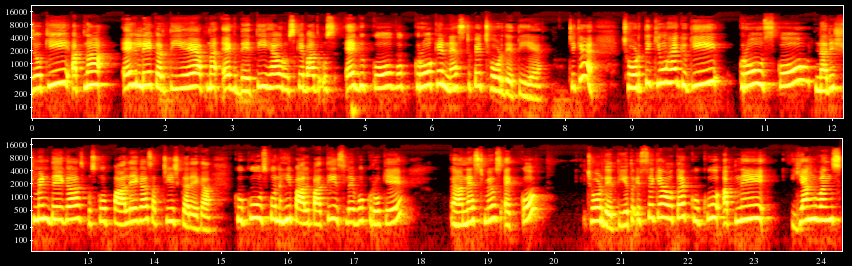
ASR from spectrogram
जो कि अपना एग ले करती है, अपना एग देती है और उसके बाद उस एग को वो क्रो के नेस्ट पे छोड़ देती है। ठीक है? छोड़ती क्यों है? क्योंकि क्रो उसको नरिशमेंट देगा, उसको पालेगा, सब चीज़ करेगा। कुकू उसको नहीं पाल पाती, इसलिए वो क्रो के नेस्ट में उस एग को छोड़ देती है। तो इससे क्या होता है, कुकू अपने यंग वंस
